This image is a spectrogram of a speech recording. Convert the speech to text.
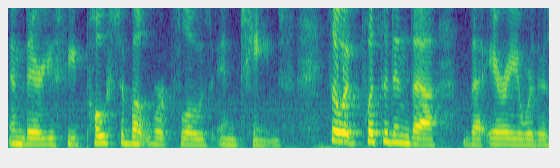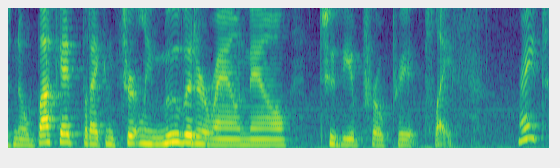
and there you see post about workflows in Teams. So it puts it in the, the area where there's no bucket, but I can certainly move it around now to the appropriate place, right?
